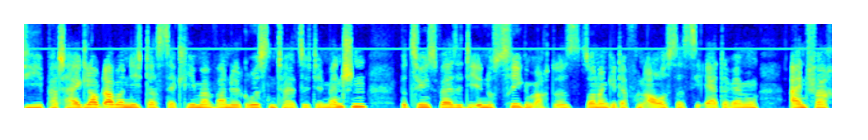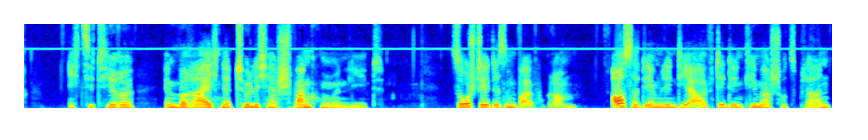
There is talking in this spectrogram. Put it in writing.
Die Partei glaubt aber nicht, dass der Klimawandel größtenteils durch den Menschen bzw. die Industrie gemacht ist, sondern geht davon aus, dass die Erderwärmung einfach, ich zitiere, im Bereich natürlicher Schwankungen liegt. So steht es im Wahlprogramm. Außerdem lehnt die AfD den Klimaschutzplan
